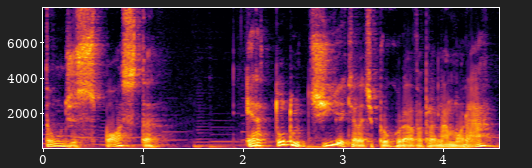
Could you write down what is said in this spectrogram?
tão disposta? Era todo dia que ela te procurava para namorar?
